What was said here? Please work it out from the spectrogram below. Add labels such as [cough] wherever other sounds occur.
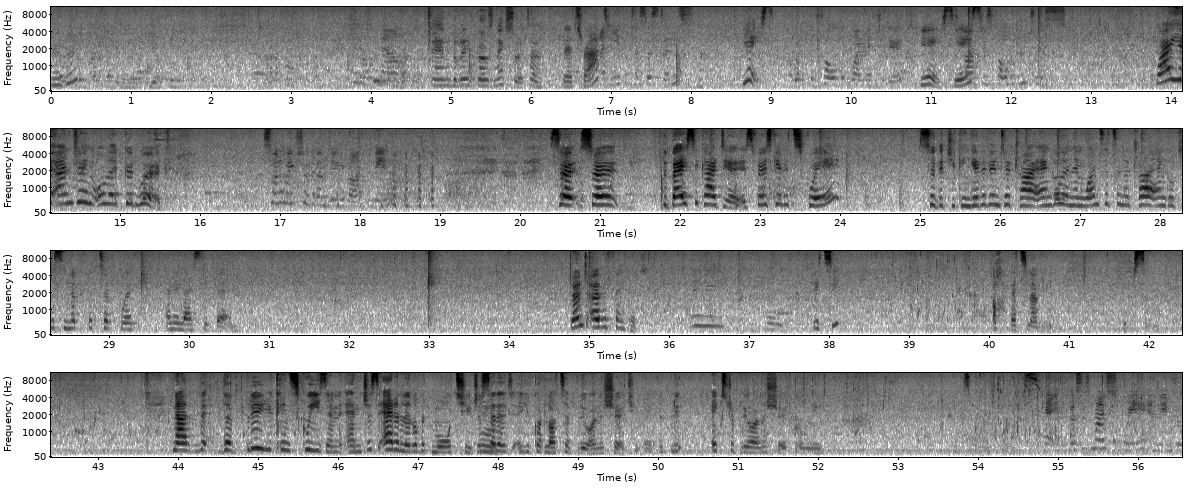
Mm -hmm. And the red goes next to it, huh? That's right. I need assistance. Yes. With the folded one that you did. Yes, yes. I've just folded. Why are you undoing all that good work? Just want to make sure that I'm doing it right and then... [laughs] so, so the basic idea is first get it square so that you can get it into a triangle and then once it's in a triangle just nip the tip with an elastic band. Don't overthink it. Let's see. Oh, that's lovely. Oops. Now, the, the blue you can squeeze in and just add a little bit more to, just so mm. that you've got lots of blue on the shirt. You the blue, extra blue on the shirt will need. My square, and then do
